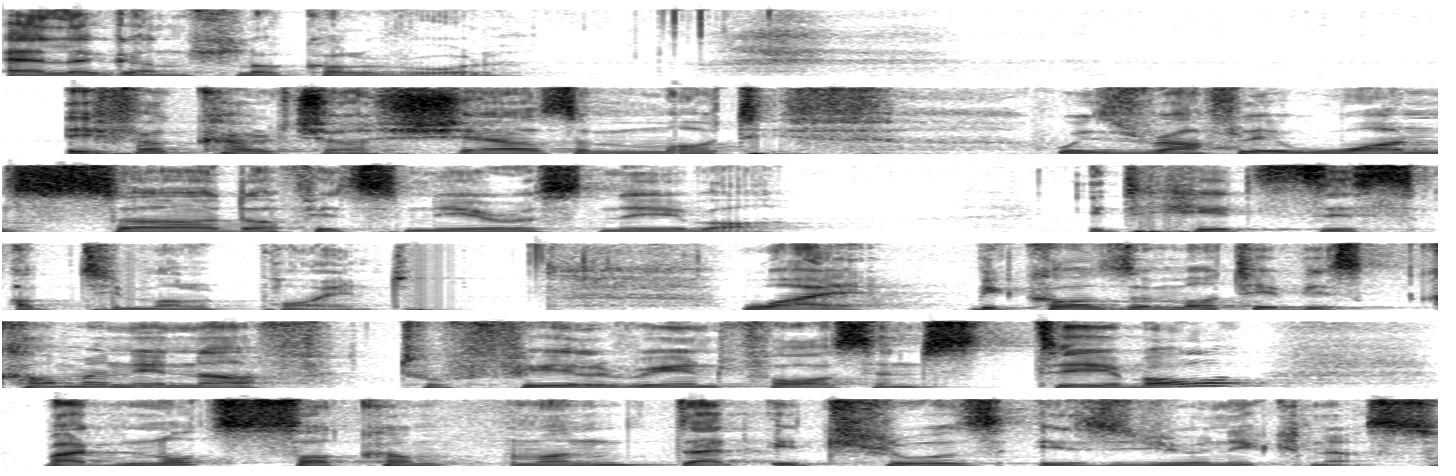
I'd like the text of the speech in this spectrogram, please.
elegant local rule. If a culture shares a motif with roughly one third of its nearest neighbor, it hits this optimal point. Why? Because the motif is common enough to feel reinforced and stable, but not so common that it loses its uniqueness.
